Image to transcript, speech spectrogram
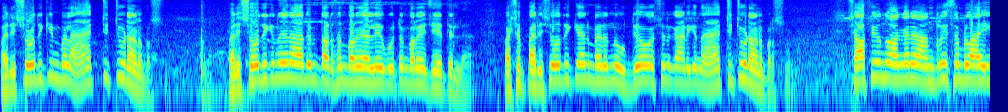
പരിശോധിക്കുമ്പോൾ ആറ്റിറ്റ്യൂഡാണ് പ്രശ്നം. പരിശോധിക്കുന്നതിന് ആരും തടസ്സം പറയുക അല്ലെങ്കിൽ കുറ്റം പറയുകയോ ചെയ്യത്തില്ല. പക്ഷെ പരിശോധിക്കാൻ വരുന്ന ഉദ്യോഗസ്ഥന് കാണിക്കുന്ന ആറ്റിറ്റ്യൂഡാണ് പ്രശ്നം. ഷാഫിയൊന്നും അങ്ങനെ അൺറീസണബിളായി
